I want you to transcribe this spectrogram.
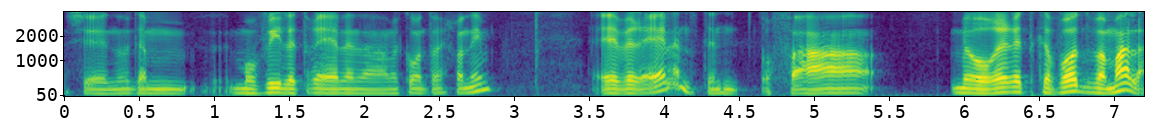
שגם מוביל את ריי אלן למקומות הנכונים. אה, וריי אלן נותן הופעה מעוררת כבוד ומעלה.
